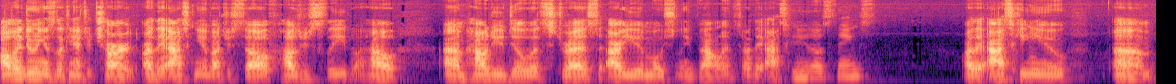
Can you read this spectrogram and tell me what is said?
All they're doing is looking at your chart. Are they asking you about yourself? How's your sleep? How um, how do you deal with stress? Are you emotionally balanced? Are they asking you those things? Are they asking you, um,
